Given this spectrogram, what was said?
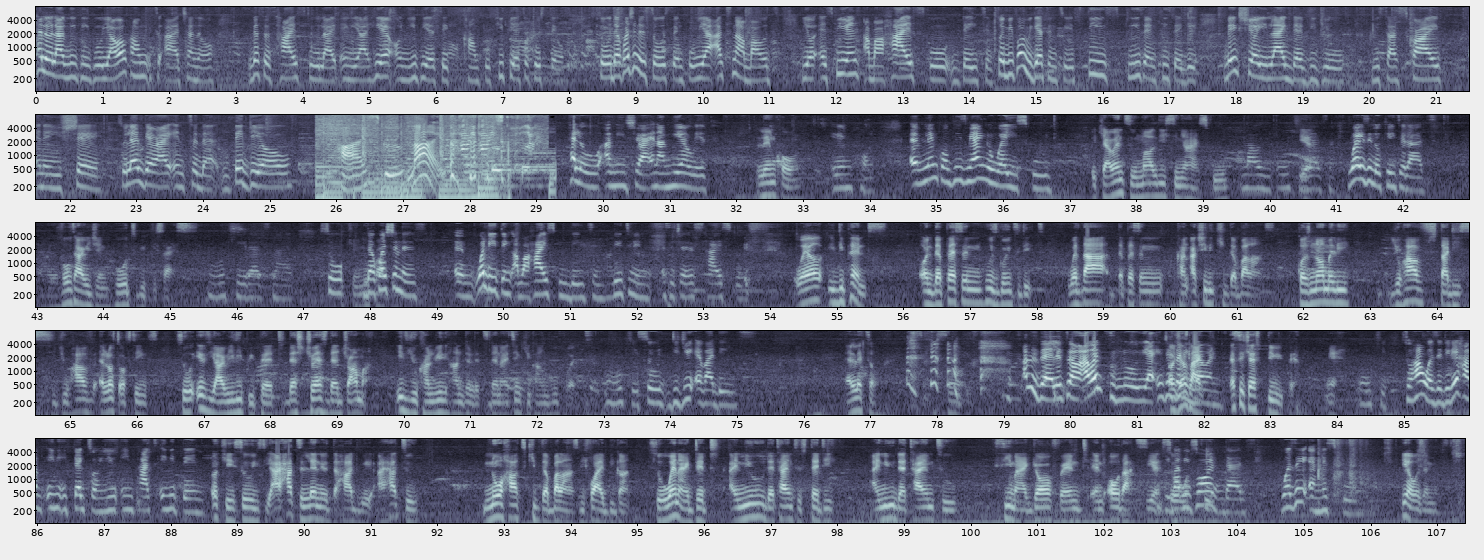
Hello lovely people, you are welcome to our channel. This is High School Life and we are here on UPSA campus, UPSA hostel. So the question is so simple. We are asking about your experience about high school dating. So before we get into it, please, please and please again, make sure you like the video, you subscribe and then you share. So let's get right into the video. High School Life. Hello, I'm Ishra and I'm here with Lincoln. Lincoln. Um, Lincoln, please, may I know where you schooled? Okay, I went to Mawuli Senior High School, Maui. Okay, Yeah. that's nice. Where is it located at? uh, Volta region, Ho to be precise. Okay, that's nice. So Okay, no the problem. question is, um, what do you think about high school dating? Dating in SHS high school? Well, it depends on the person who's going to date, whether the person can actually keep the balance. Because normally you have studies, you have a lot of things. So if you are really prepared, the stress, the drama, if you can really handle it, then I think you can go for it. Oh, okay, so did you ever date? A little. so, What is the little? I want to know. We are interested in just that like one. SHS theory. Yeah. Okay. So how was it? Did it have any effect on you? Impact anything? Okay, so you see, I had to learn it the hard way. I had to know how to keep the balance before I began. So when I did, I knew the time to study. I knew the time to see my girlfriend and all that. Yeah. Okay, so but was before cool. that, was it a miss school? yeah, it was a mix.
